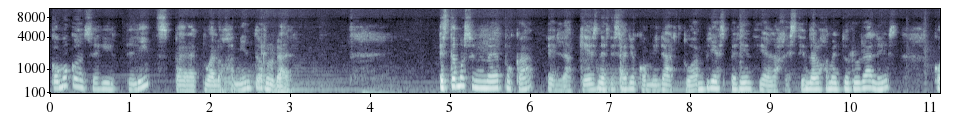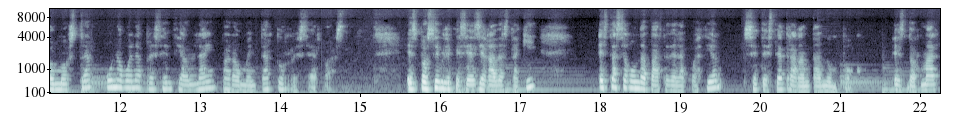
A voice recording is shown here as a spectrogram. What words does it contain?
¿Cómo conseguir leads para tu alojamiento rural? Estamos en una época en la que es necesario combinar tu amplia experiencia en la gestión de alojamientos rurales con mostrar una buena presencia online para aumentar tus reservas. Es posible que si has llegado hasta aquí, esta segunda parte de la ecuación se te esté atragantando un poco. Es normal.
